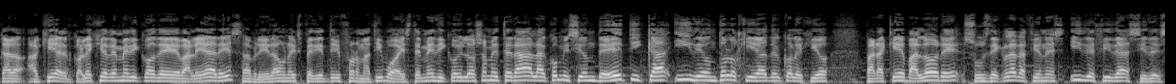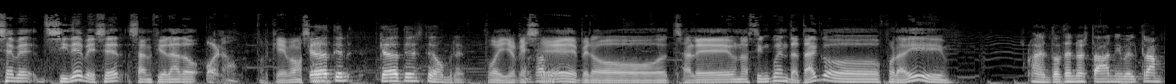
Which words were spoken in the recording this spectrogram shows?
Claro, aquí el Colegio de Médico de Baleares abrirá un expediente informativo a este médico y lo someterá a la Comisión de Ética y Deontología del colegio para que valore sus declaraciones y decida si, de- se ve- si debe ser sancionado o no. Porque vamos ¿Qué a edad tiene, qué edad tiene este hombre? pues yo qué No sé, sabe. pero sale unos 50 tacos por ahí. Ah, entonces no está a nivel Trump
